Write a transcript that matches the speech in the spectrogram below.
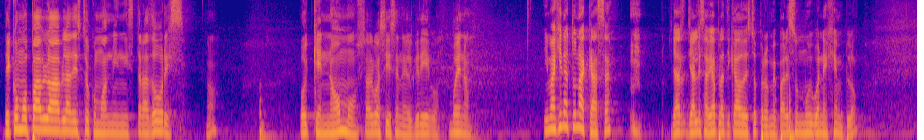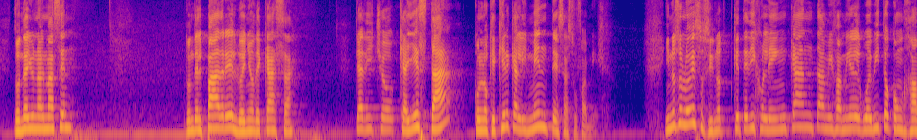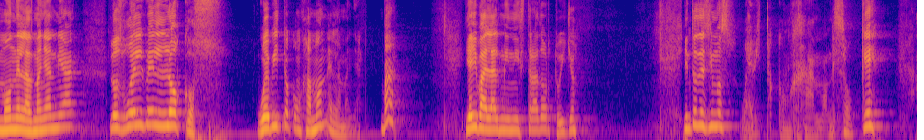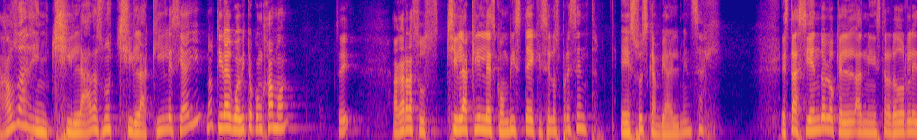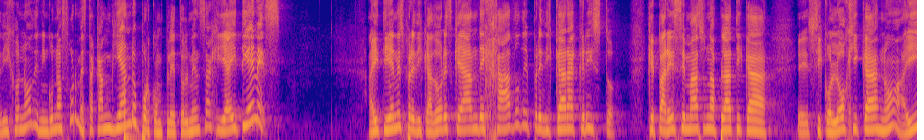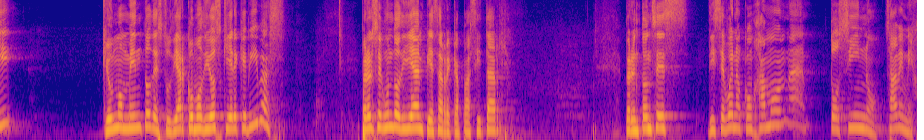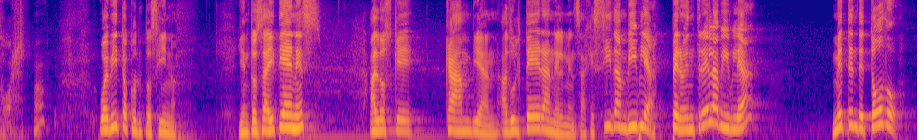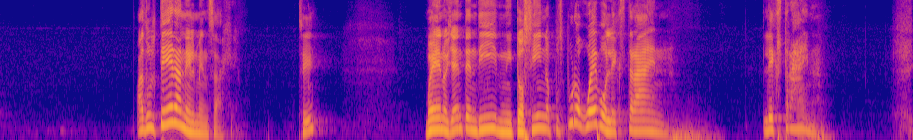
de cómo Pablo habla de esto como administradores, ¿no? O que nomos, algo así es en el griego. Bueno, imagínate una casa, ya, ya les había platicado de esto, pero me parece un muy buen ejemplo, donde hay un almacén, donde el padre, el dueño de casa, te ha dicho que ahí está con lo que quiere que alimentes a su familia. Y no solo eso, sino que te dijo, le encanta a mi familia el huevito con jamón en las mañanas. Mira, los vuelve locos. Huevito con jamón en la mañana. Va. Y ahí va el administrador, tú y yo. Y entonces decimos, huevito con jamón, ¿eso qué? Hagamos unas enchiladas, unos chilaquiles y ahí, ¿no? Tira el huevito con jamón, ¿sí? Agarra sus chilaquiles con bistec y se los presenta. Eso es cambiar el mensaje. ¿Está haciendo lo que el administrador le dijo? No, de ninguna forma. Está cambiando por completo el mensaje. Y ahí tienes. Ahí tienes predicadores que han dejado de predicar a Cristo, que parece más una plática eh, psicológica, ¿no? Ahí, que un momento de estudiar cómo Dios quiere que vivas. Pero el segundo día empieza a recapacitar. Pero entonces dice, bueno, con jamón, ah, tocino, sabe mejor. Huevito con tocino. Y entonces ahí tienes a los que cambian, adulteran el mensaje. Sí dan Biblia, pero entre la Biblia meten de todo. Adulteran el mensaje. ¿Sí? Bueno, ya entendí, ni tocino, pues puro huevo le extraen. Le extraen.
